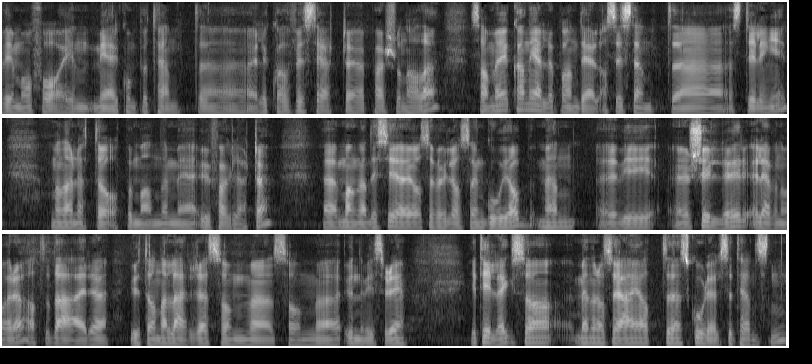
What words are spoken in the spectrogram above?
vi må få inn mer kompetent eller kvalifisert personale. Samme kan gjelde på en del assistentstillinger. Man er nødt til å oppbemanne med ufaglærte. Eh, mange av disse gjør jo selvfølgelig også en god jobb, men eh, vi eh, skylder elevene våre at det er utdanna lærere som, som underviser de. I tillegg så mener også jeg at skolehelsetjenesten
